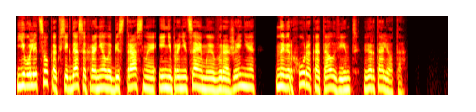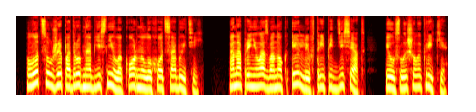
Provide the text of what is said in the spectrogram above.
Его лицо, как всегда, сохраняло бесстрастное и непроницаемое выражение, Наверху рокотал винт вертолета. Лотца уже подробно объяснила Корнеллу ход событий. Она приняла звонок Элли в 3.50 и услышала крики.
